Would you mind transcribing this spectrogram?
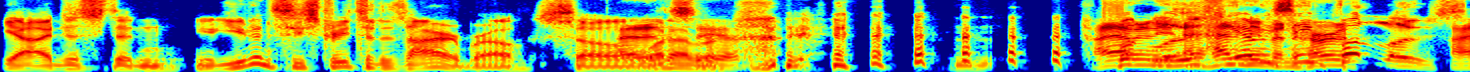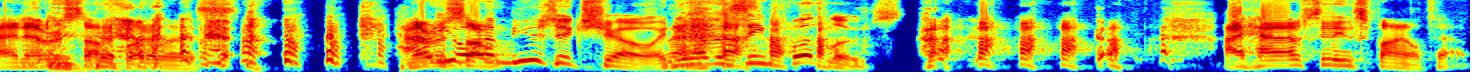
yeah, I just didn't. You, you didn't see Streets of Desire, bro. So I didn't see whatever. I haven't, I You hadn't haven't even seen heard. Footloose. I never saw Footloose. How Never are you saw- on a music show and you haven't seen Footloose? I have seen Spinal Tap.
